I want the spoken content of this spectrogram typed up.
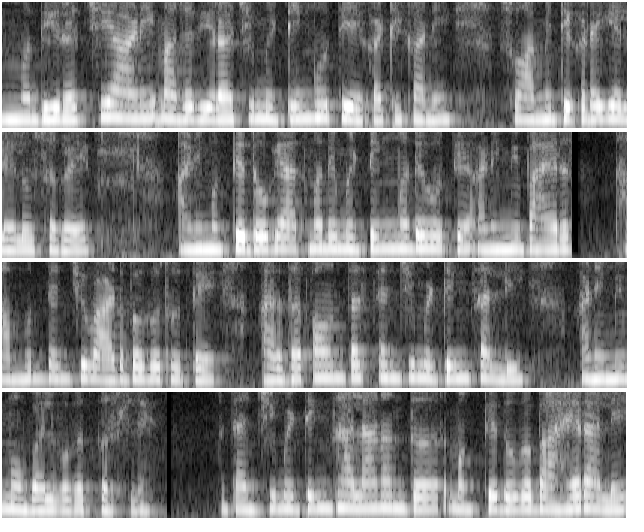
मग धीरजची आणि माझ्या धीराची मीटिंग होती एका ठिकाणी सो आम्ही तिकडे गेलेलो सगळे. आणि मग ते दोघे आतमध्ये मीटिंगमध्ये होते आणि मी बाहेर थांबून त्यांची वाट बघत होते. अर्धा पाऊण तास त्यांची मीटिंग चालली आणि मी मोबाईल बघत बसले. त्यांची मीटिंग झाल्यानंतर मग ते दोघं बाहेर आले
